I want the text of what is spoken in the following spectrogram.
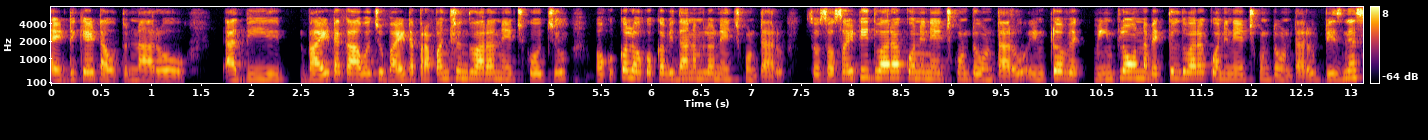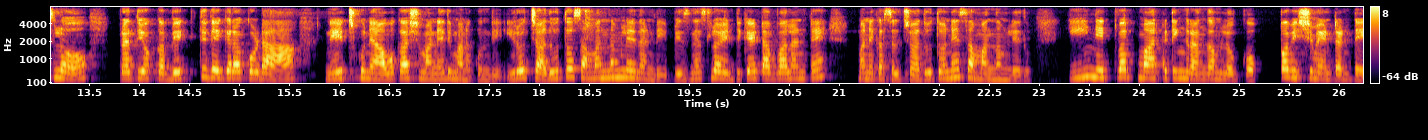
ఎడ్యుకేట్ అవుతున్నారో అది బయట కావచ్చు బయట ప్రపంచం ద్వారా నేర్చుకోవచ్చు. ఒక్కొక్కరు ఒక్కొక్క విధానంలో నేర్చుకుంటారు. సో సొసైటీ ద్వారా కొన్ని నేర్చుకుంటూ ఉంటారు. ఇంట్లో ఇంట్లో ఉన్న వ్యక్తుల ద్వారా కొన్ని నేర్చుకుంటూ ఉంటారు. బిజినెస్లో ప్రతి ఒక్క వ్యక్తి దగ్గర కూడా నేర్చుకునే అవకాశం అనేది మనకుంది. ఈరోజు చదువుతో సంబంధం లేదండి. బిజినెస్లో ఎడ్యుకేట్ అవ్వాలంటే మనకి అసలు చదువుతోనే సంబంధం లేదు. ఈ నెట్వర్క్ మార్కెటింగ్ రంగంలో గొప్ప విషయం ఏంటంటే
